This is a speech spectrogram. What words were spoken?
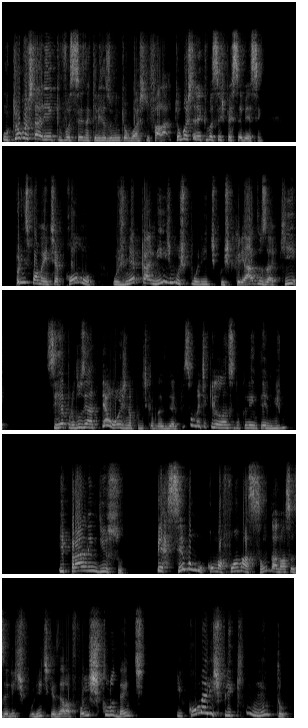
O que eu gostaria que vocês, naquele resuminho que eu gosto de falar, o que eu gostaria que vocês percebessem principalmente é como os mecanismos políticos criados aqui se reproduzem até hoje na política brasileira, principalmente aquele lance do clientelismo. E para além disso, percebam como a formação das nossas elites políticas ela foi excludente e como ela explica muito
